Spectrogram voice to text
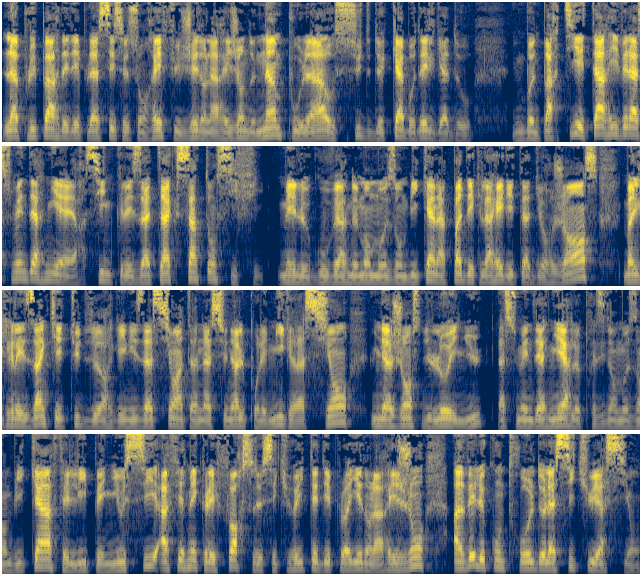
La plupart des déplacés se sont réfugiés dans la région de Nampula, au sud de Cabo Delgado. Une bonne partie est arrivée la semaine dernière, signe que les attaques s'intensifient. Mais le gouvernement mozambicain n'a pas déclaré d'état d'urgence, malgré les inquiétudes de l'Organisation internationale pour les migrations, une agence de l'ONU. La semaine dernière, le président mozambicain, Felipe Nyusi, affirmait que les forces de sécurité déployées dans la région avaient le contrôle de la situation.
